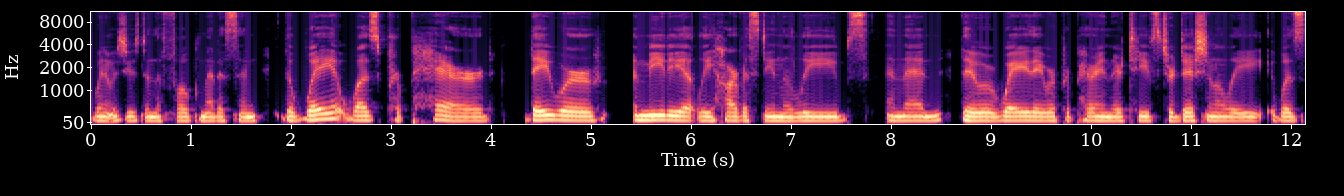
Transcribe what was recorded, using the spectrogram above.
when it was used in the folk medicine the way it was prepared they were immediately harvesting the leaves and then the way they were preparing their teas traditionally was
